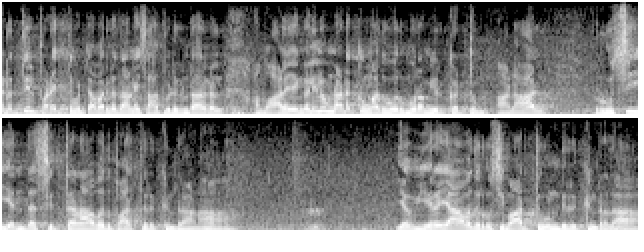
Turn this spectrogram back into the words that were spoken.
இடத்தில் படைத்துவிட்டு அவர்கள் தானே சாப்பிடுகின்றார்கள். அவ்வாலயங்களிலும் நடக்கும் அது ஒரு முறம் இருக்கட்டும். ஆனால் ருசி எந்த சித்தனாவது பார்த்திருக்கின்றானா? எவ் இறையாவது ருசி பார்த்து உண்டிருக்கின்றதா?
